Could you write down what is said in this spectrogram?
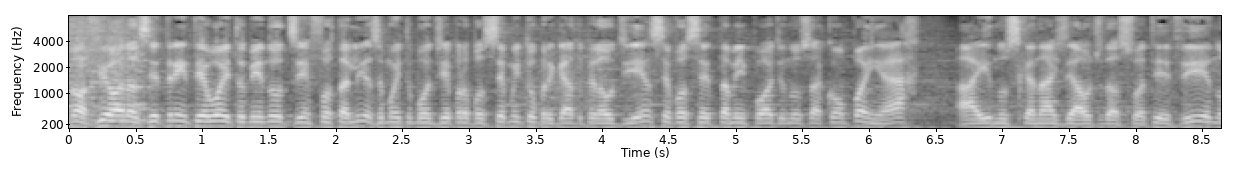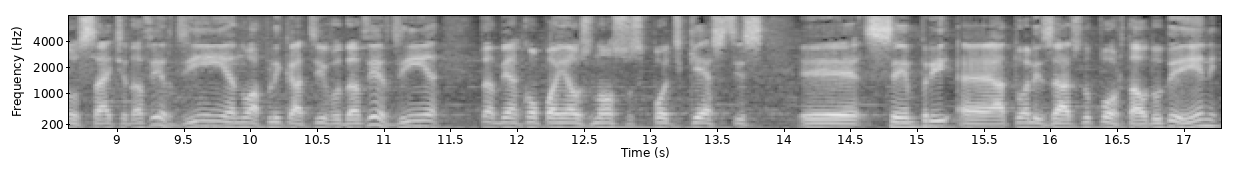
9 horas e 38 minutos em Fortaleza. Muito bom dia para você. Muito obrigado pela audiência. Você também pode nos acompanhar aí nos canais de áudio da sua TV, no site da Verdinha, no aplicativo da Verdinha. Também acompanhar os nossos podcasts eh, sempre eh, atualizados no portal do DN.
